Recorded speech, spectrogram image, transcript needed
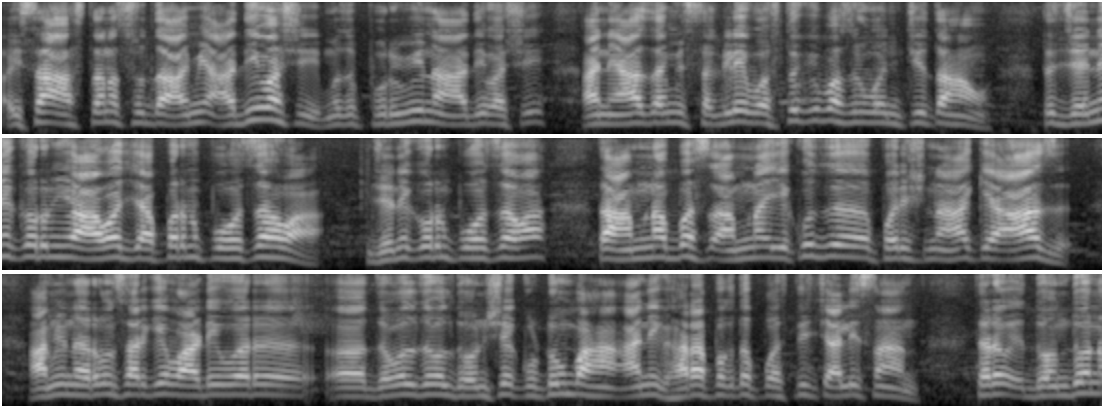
असा असताना सुद्धा आम्ही आदिवासी म्हणजे पूर्वी ना आदिवासी आणि आज आम्ही सगळे वस्तुकीपासून वंचित आहोत. तर जेणेकरून हा आवाज ज्यापर्यंत पोहोचावा. जेणेकरून पोहोचावा. तर आमना बस आमना एकूच प्रश्न हा की आज आम्ही नरवणसारखी वाडीवर जवळजवळ दोनशे कुटुंब हा आणि घरा फक्त पस्तीस चाळीस आहात. तर दोन दोन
